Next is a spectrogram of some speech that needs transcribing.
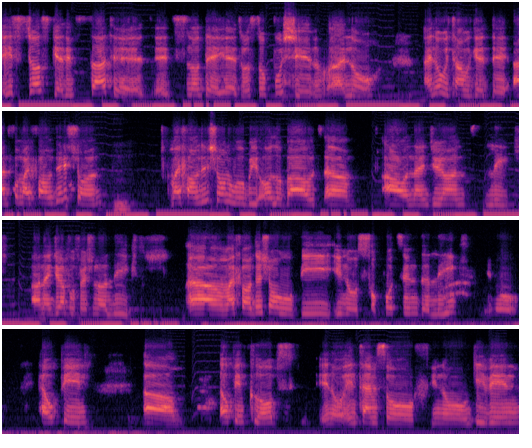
it's just getting started. It's not there yet. We're still pushing. I know. I know with time we get there. And for my foundation, mm. my foundation will be all about um, our Nigerian league, our Nigerian professional league. Um, my foundation will be, you know, supporting the league, you know, helping, um, helping clubs, you know, in terms of, you know, giving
